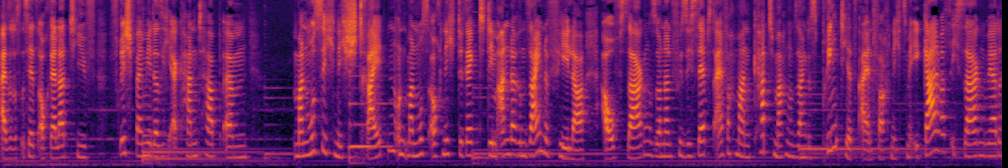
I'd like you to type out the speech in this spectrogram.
also das ist jetzt auch relativ frisch bei mir, dass ich erkannt habe, ähm, man muss sich nicht streiten und man muss auch nicht direkt dem anderen seine Fehler aufsagen, sondern für sich selbst einfach mal einen Cut machen und sagen, das bringt jetzt einfach nichts mehr. Egal, was ich sagen werde,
